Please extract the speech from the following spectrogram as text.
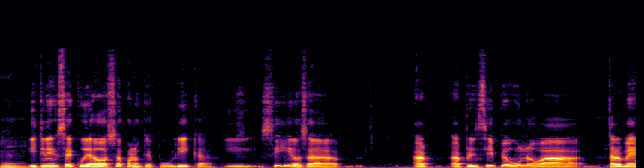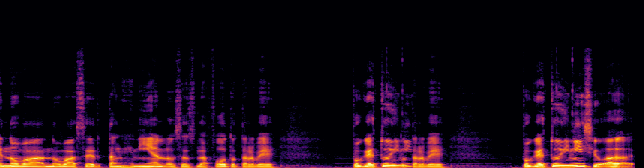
Mm. Y tienes que ser cuidadoso con lo que publica. Y sí, o sea, al, al principio uno va, tal vez no va, no va a ser tan genial, o sea, la foto tal vez, porque es tu inicio, tal vez, porque es tu inicio, ah,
